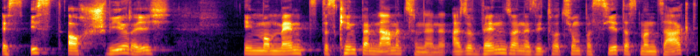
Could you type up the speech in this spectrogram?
es ist auch schwierig, im Moment das Kind beim Namen zu nennen. Also wenn so eine Situation passiert, dass man sagt,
